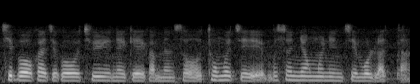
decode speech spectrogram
집어 가지고 주인에게 가면서 도무지 무슨 영문인지 몰랐다.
